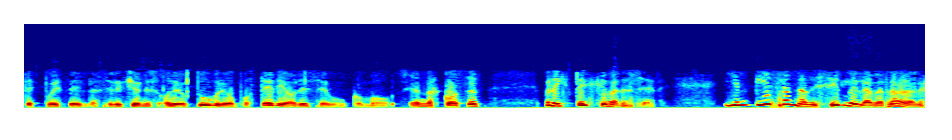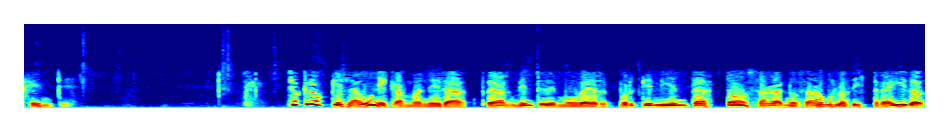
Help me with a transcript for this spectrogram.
después de las elecciones o de octubre o posteriores, según como sean las cosas, bueno, ustedes qué van a hacer? Y empiezan a decirle la verdad a la gente. Yo creo que es la única manera realmente de mover, porque mientras todos nos hagamos los distraídos,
